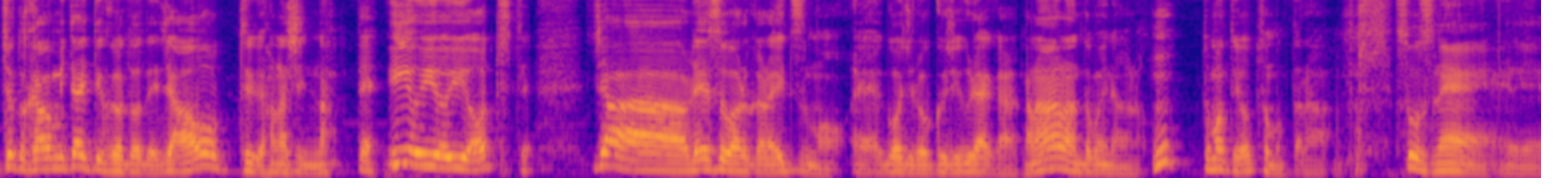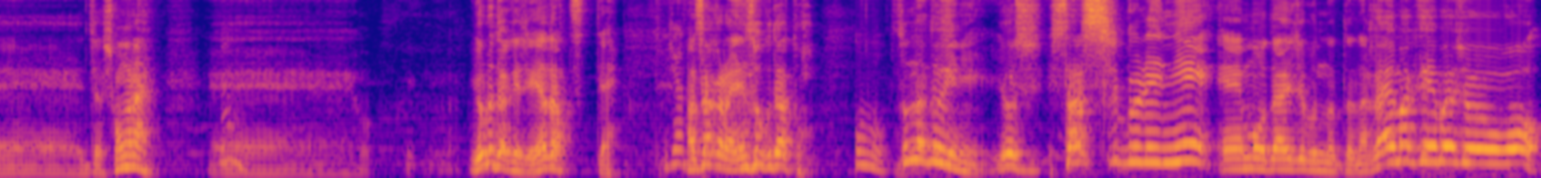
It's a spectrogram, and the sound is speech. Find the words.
ちょっと顔見たいということでじゃあ会おうっていう話になって「いいよいいよいいよ」っつって。じゃあレース終わるからいつも、えー5時6時ぐらいからかななんて思いながら「ん？泊まってよ」と思ったら「そうですね、えーじゃあしょうがない、えー夜だけじゃ嫌だ」っつって朝から遠足だと。そんな時によし久しぶりに、えーもう大丈夫になった中山競馬場を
